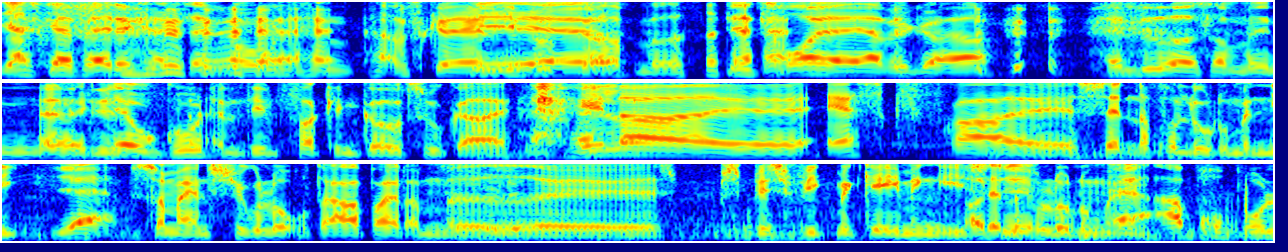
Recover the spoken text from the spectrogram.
Jeg skal have fat i Christian Mogensen. Ham skal jeg lige hooke op med. det tror jeg, jeg vil gøre. Han lyder som en din- gæv gut. Han er din fucking go-to guy. Eller øh, Ask fra øh, Center for Ludomani, Ja. som er en psykolog, der arbejder med øh, specifikt med gaming i Og Center det for Ludomani. er apropos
